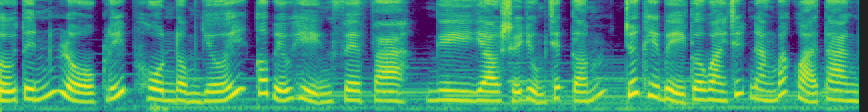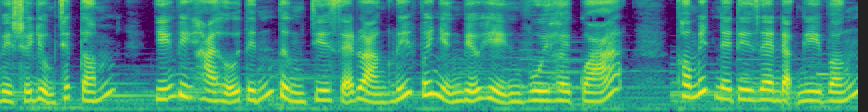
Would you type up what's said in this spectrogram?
Hữu Tín lộ clip hôn đồng giới có biểu hiện phê pha, nghi do sử dụng chất cấm. Trước khi bị cơ quan chức năng bắt quả tang vì sử dụng chất cấm, diễn viên hài Hữu Tín từng chia sẻ đoạn clip với những biểu hiện vui hơi quá. Không ít netizen đặt nghi vấn,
